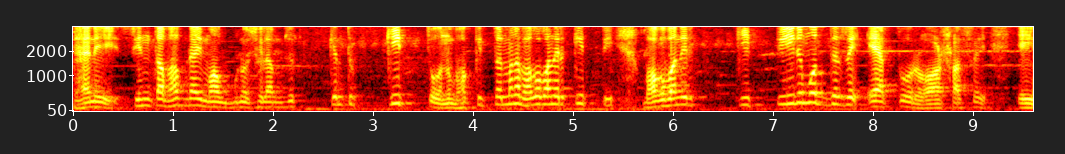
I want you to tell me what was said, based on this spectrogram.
ধ্যানে চিন্তা ভাবনায় মগ্ন ছিলাম যে কিন্তু কীর্তন কীর্তন মানে ভগবানের কীর্তি। ভগবানের কীর্তির মধ্যে যে এত রস আছে, এই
